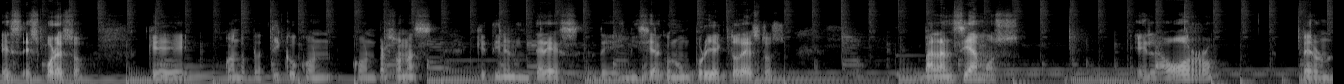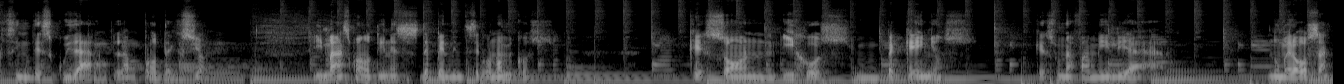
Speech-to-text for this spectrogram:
Es, es por eso que cuando platico con, personas que tienen interés de iniciar con un proyecto de estos, balanceamos el ahorro, pero sin descuidar la protección. Y más cuando tienes dependientes económicos, que son hijos pequeños, que es una familia numerosa,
